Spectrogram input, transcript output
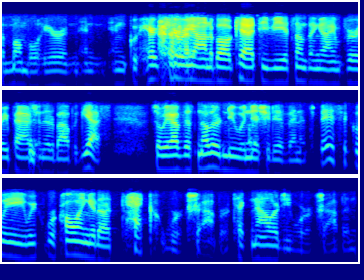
to mumble here and, and, and carry on about Cat TV. It's something I'm very passionate about. But yes, so we have this another new initiative, and it's basically we, we're calling it a tech workshop or technology workshop. And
